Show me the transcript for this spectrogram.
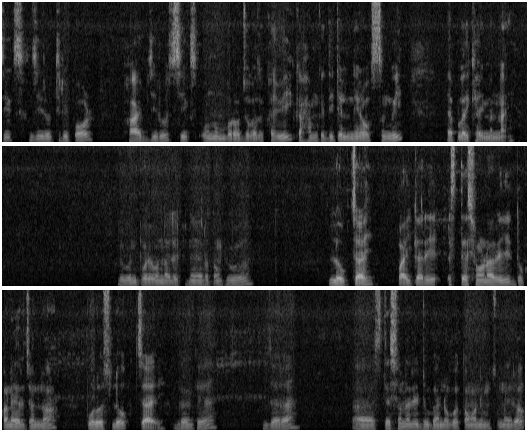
six zero three four five zero six ও নম্বর যোগাযোগ খাইবি, কাহামকে ডিটেল নিরক সঙ্গই অ্যাপ্লাই খাইমান নাই। লগুন পরে অনলাইন লেফিনে তংফিবু লোক চাই, পাইকারি স্টেশনারি দোকানের জন্য পুরুষ লোক চাই। যারা স্টেশনারি দোকান রকম তোমার চুনাই রক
